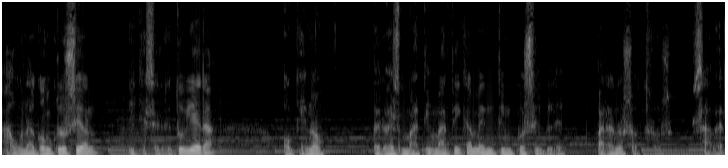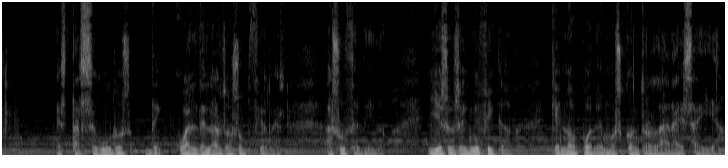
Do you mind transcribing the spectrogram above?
a una conclusión y que se detuviera, o que no, pero es matemáticamente imposible para nosotros saberlo, estar seguros de cuál de las dos opciones ha sucedido. Y eso significa que no podemos controlar a esa IA.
